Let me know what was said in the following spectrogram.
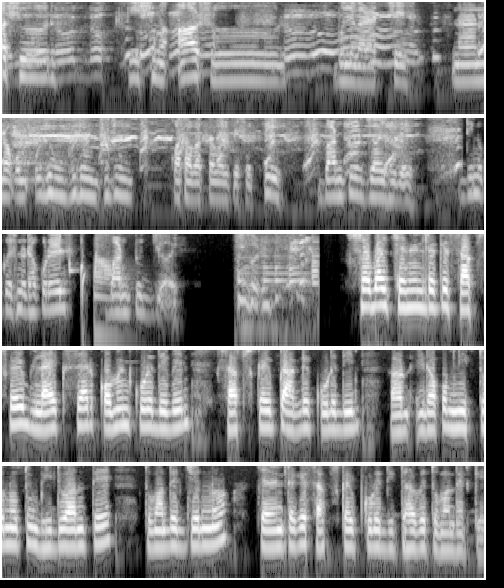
অসুর কৃষ্ণ অসুর বলে বেড়াচ্ছে। নানান রকম উজুম ভুজুম ঝুজুম কথাবার্তা বলছে সত্যি। বান্টুর জয় হবে। দীনকৃষ্ণ ঠাকুরের বান্টুর জয়। সবাই চ্যানেলটাকে সাবস্ক্রাইব, লাইক, শেয়ার, কমেন্ট করে দেবেন। সাবস্ক্রাইবটা আগে করে দিন, কারণ এরকম নিত্য নতুন ভিডিও আনতে তোমাদের জন্য চ্যানেলটাকে সাবস্ক্রাইব করে দিতে হবে তোমাদেরকে।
